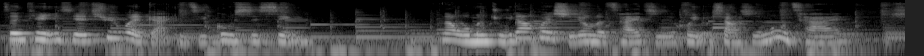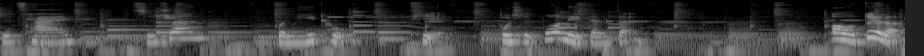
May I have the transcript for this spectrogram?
增添一些趣味感以及故事性。那我们主要会使用的材质会有像是木材、石材、瓷砖、混凝土、铁或是玻璃等等。哦，对了，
